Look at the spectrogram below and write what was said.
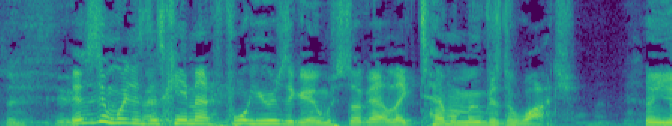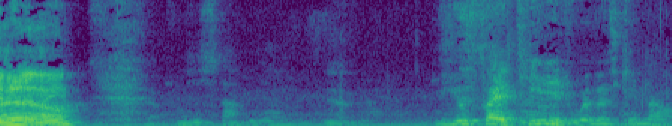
So, so, Isn't it weird that this came out four years ago and we still got like 10 more movies to watch? You know, I what I mean? He was probably a teenager when this came out.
